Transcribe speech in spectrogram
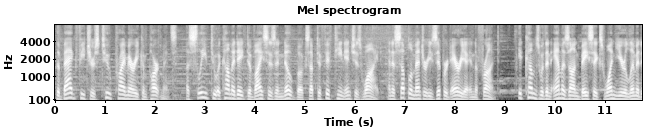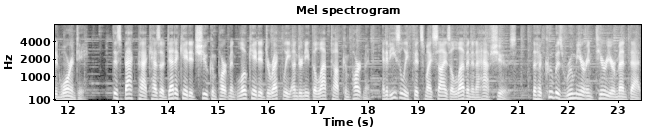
The bag features two primary compartments, a sleeve to accommodate devices and notebooks up to 15 inches wide, and a supplementary zippered area in the front. It comes with an Amazon Basics 1-year limited warranty. This backpack has a dedicated shoe compartment located directly underneath the laptop compartment, and it easily fits my size 11 and a half shoes. The Hakuba's roomier interior meant that,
